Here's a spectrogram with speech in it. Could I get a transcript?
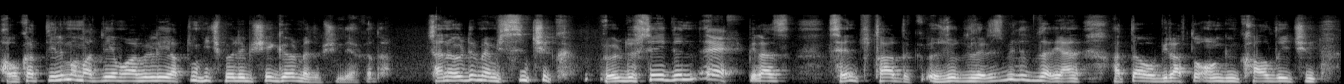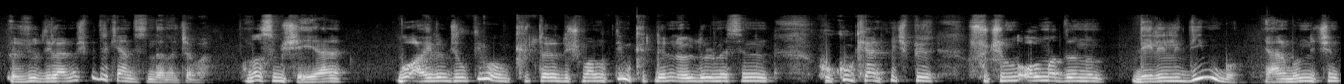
Avukat değilim ama adliye muhabirliği yaptım. Hiç böyle bir şey görmedim şimdiye kadar. Sen öldürmemişsin çık. Öldürseydin eh biraz seni tutardık. Özür dileriz mi dediler. Yani hatta o bir hafta on gün kaldığı için özür dilenmiş midir kendisinden acaba? Bu nasıl bir şey yani? Bu ayrımcılık değil mi? Bu Kürtlere düşmanlık değil mi? Kürtlerin öldürülmesinin hukuken hiçbir suçun olmadığının delili değil mi bu? Yani bunun için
